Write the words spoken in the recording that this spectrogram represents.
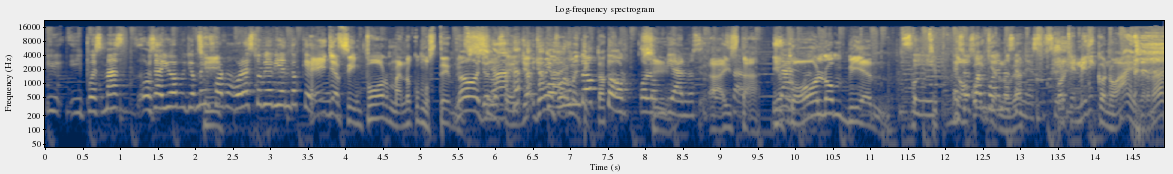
Y, y pues más, o sea, yo, yo me informo. Ahora estuve viendo que. Ella se informa, no como ustedes. No, yo no sé. Yo, yo me con informo un en TikTok. doctor colombiano. sí, Ahí sabe. está. Y Ya. colombiano. Sí, Sí, no esos son cualquier buenos lugar. en eso. Sí. Porque en México no hay, ¿verdad?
